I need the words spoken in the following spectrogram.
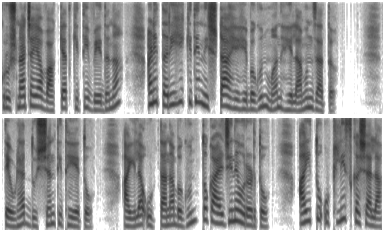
कृष्णाच्या या वाक्यात किती वेदना आणि तरीही किती निष्ठा आहे हे बघून मन हेलामून जातं. तेवढ्यात दुष्यंत तिथे येतो. आईला उठताना बघून तो काळजीने ओरडतो आई तू उठलीस कशाला?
